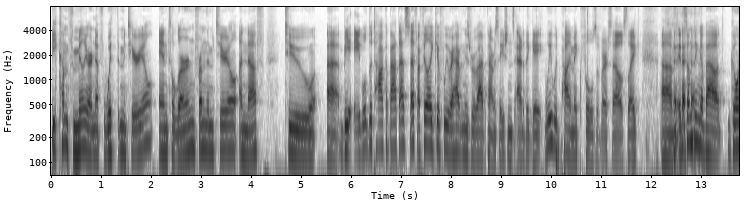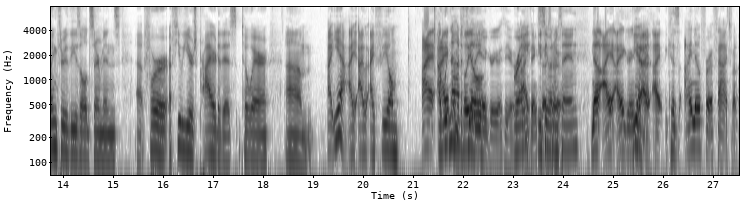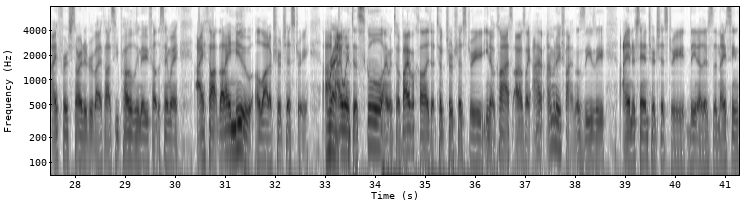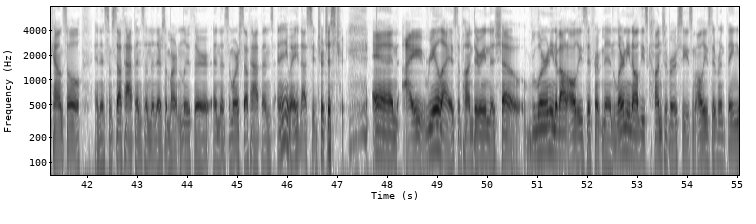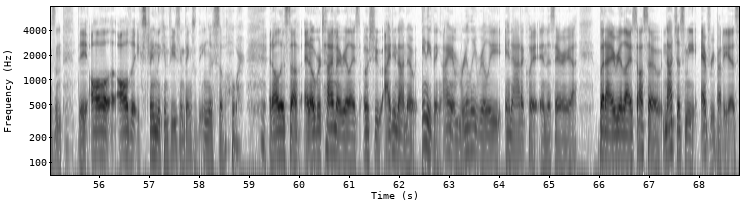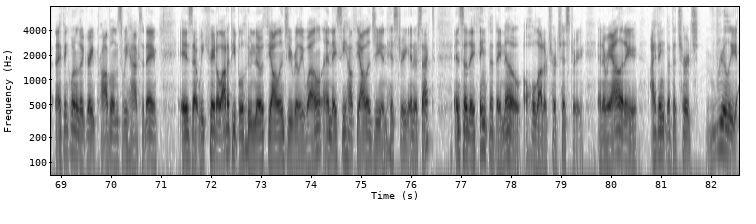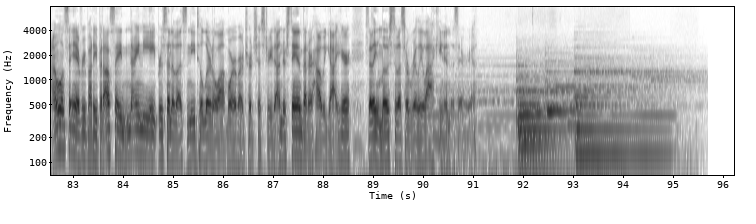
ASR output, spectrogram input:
become familiar enough with the material and to learn from the material enough to uh, be able to talk about that stuff. I feel like if we were having these revived conversations out of the gate, we would probably make fools of ourselves. Like, um, it's something about going through these old sermons uh, for a few years prior to this to where, um, I, yeah, I, I, I feel. I, I, would I not feel, agree with you. Right? I think you so see what too. I'm saying? No, I, I agree. Yeah, I because I, I, know for a fact when I first started Revive Thoughts, you probably maybe felt the same way. I thought that I knew a lot of church history. Uh, right. I went to school. I went to a Bible college. I took church history, you know, class. I was like, I, am gonna be fine. This is easy. I understand church history. You know, there's the Nicene Council, and then some stuff happens, and then there's a Martin Luther, and then some more stuff happens. And anyway, that's church history. And I realized upon doing this show, learning about all these different men, learning all these controversies and all these different things, and the all all the extremely confusing things with the English Civil War and all this stuff. And over time, I realized, oh shoot, I do not know anything. I am really, really inadequate in this area. But I realized also, not just me, everybody is. And I think one of the great problems we have today is that we create a lot of people who know theology really well and they see how theology and history intersect. And so they think that they know a whole lot of church history. And in reality, I think that the church really, I won't say everybody, but I'll say 98% of us need to learn a lot more of our church history to understand better how we got here. Because I think most of us are really lacking in this area.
